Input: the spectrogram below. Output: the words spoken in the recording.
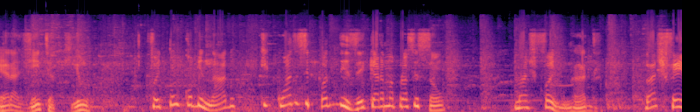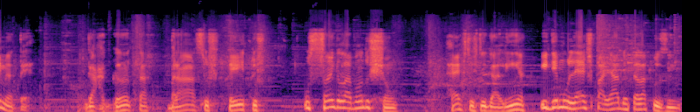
Era gente aquilo? Foi tão combinado que quase se pode dizer que era uma procissão. Mas foi nada. Blasfêmia até garganta, braços, peitos, o sangue lavando o chão, restos de galinha e de mulher espalhados pela cozinha.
